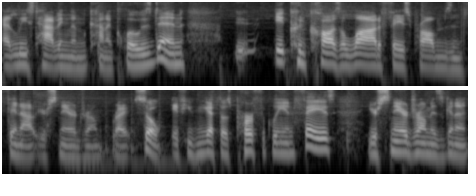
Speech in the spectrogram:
at least having them kind of closed in, it could cause a lot of phase problems and thin out your snare drum, right? So if you can get those perfectly in phase, your snare drum is gonna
